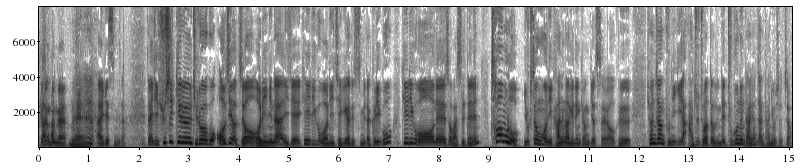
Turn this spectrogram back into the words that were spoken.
그 정도인가요? 네. 알겠습니다. 자, 이제 휴식기를 뒤로하고 어제였죠. 어린이날 이제 이제 K리그 1이 재개가 됐습니다. 그리고 K리그 1에서 봤을 때는 처음으로 육성 응원이 가능하게 된 경기였어요. 그 현장 분위기 아주 좋았다고 그러는데 두 분은 다 현장 다녀오셨죠?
